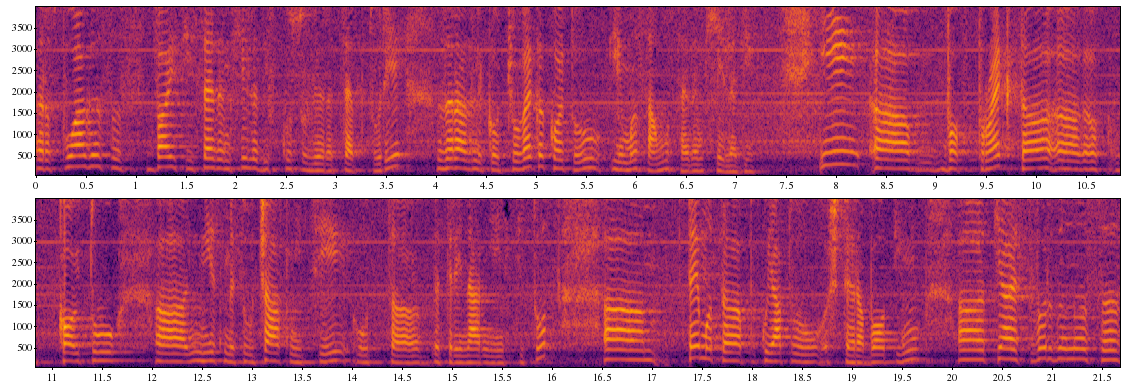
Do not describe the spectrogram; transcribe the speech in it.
разполага с 27 000 вкусови рецептори, за разлика от човека, който има само 7 000. И а, в проекта, а, който а, ние сме съучастници от а, Ветеринарния институт, а, Темата, по която ще работим, тя е свързана с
